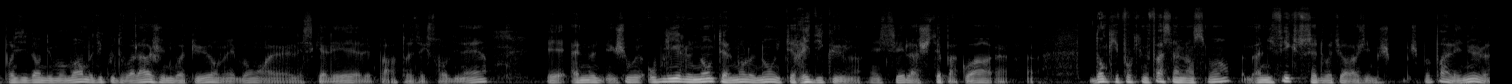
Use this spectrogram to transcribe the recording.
président du moment me dit, écoute, voilà, j'ai une voiture, mais bon, elle est scalée, elle n'est pas très extraordinaire. Et elle me, j'ai oublié le nom tellement le nom était ridicule. Et c'est là, je sais pas quoi. Donc il faut qu'il me fasse un lancement magnifique sur cette voiture-là. Je dis, je ne peux pas, elle est nulle.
